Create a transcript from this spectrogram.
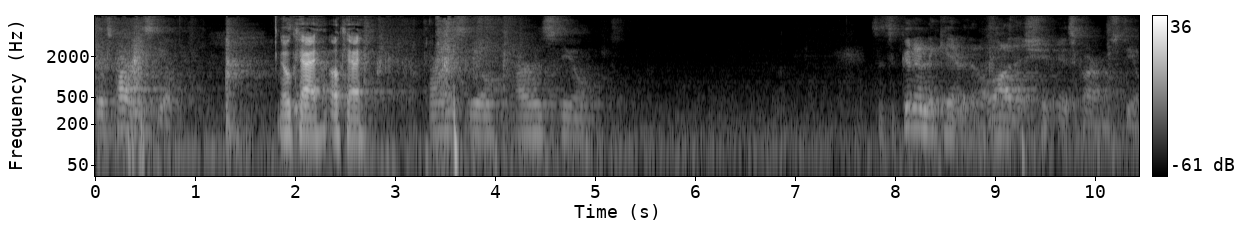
So it's carbon steel. Okay. Okay. Carbon steel, carbon steel. So it's a good indicator that a lot of this shit is carbon steel.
